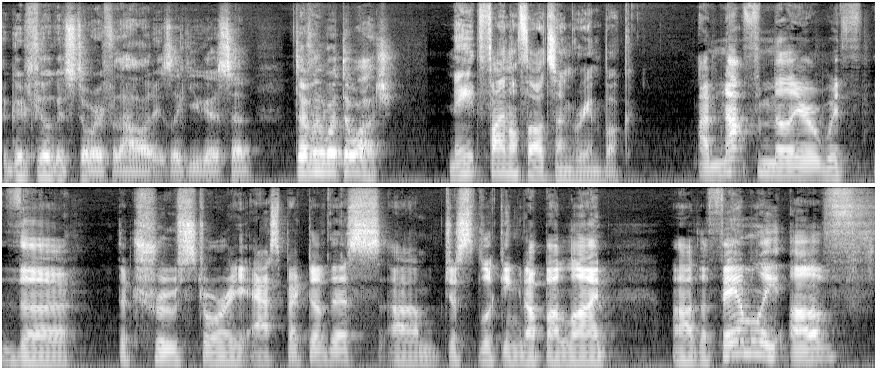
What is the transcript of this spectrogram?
a good feel good story for the holidays, like you guys said. Definitely worth the watch. Nate, final thoughts on Green Book. I'm not familiar with the the true story aspect of this. Um, just looking it up online, uh, the family of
